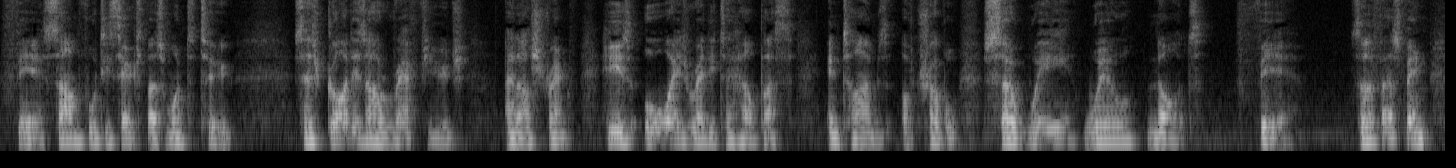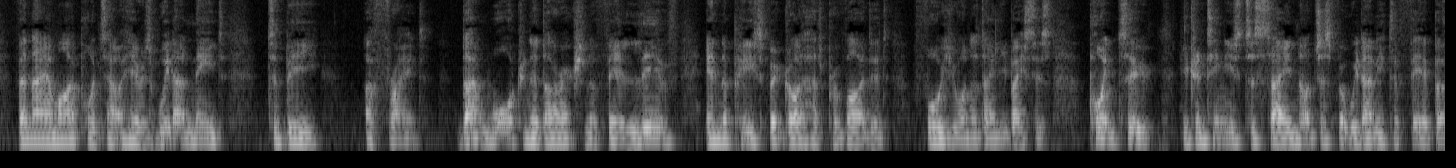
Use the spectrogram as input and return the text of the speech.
fear. Psalm 46, verse 1 to 2 says, God is our refuge and our strength. He is always ready to help us in times of trouble. So we will not fear. So the first thing that Nehemiah points out here is we don't need to be afraid. Don't walk in the direction of fear. Live in the peace that God has provided for you on a daily basis. Point two, he continues to say not just that we don't need to fear, but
